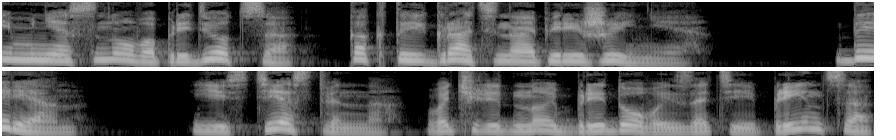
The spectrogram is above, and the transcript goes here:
и мне снова придется как-то играть на опережение. Дериан, естественно, в очередной бредовой затее принца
